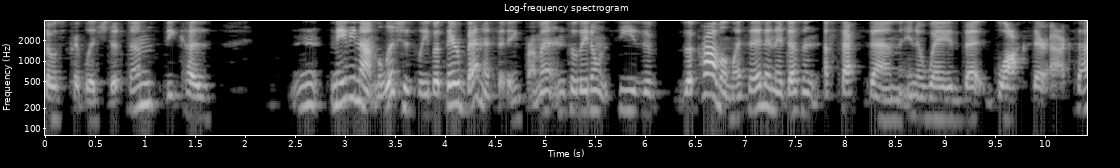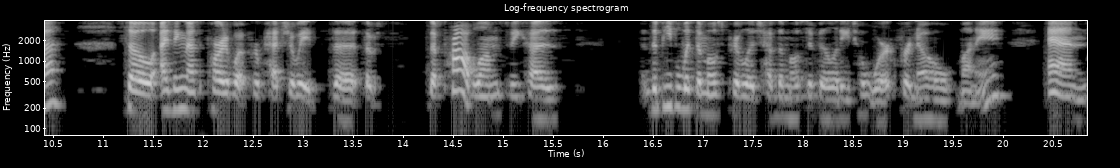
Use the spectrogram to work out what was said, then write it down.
those privilege systems because maybe not maliciously but they're benefiting from it and so they don't see the the problem with it and it doesn't affect them in a way that blocks their access so i think that's part of what perpetuates the the the problems because the people with the most privilege have the most ability to work for no money and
